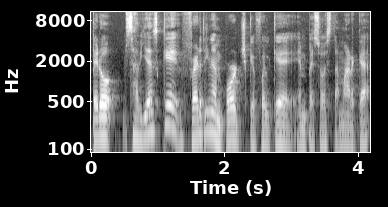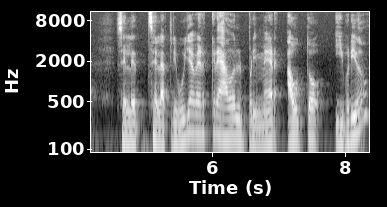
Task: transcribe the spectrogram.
Pero ¿sabías que Ferdinand Porsche, que fue el que empezó esta marca, se le, se le atribuye haber creado el primer auto híbrido.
